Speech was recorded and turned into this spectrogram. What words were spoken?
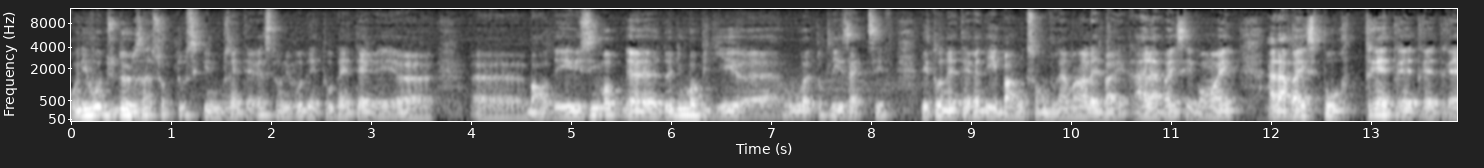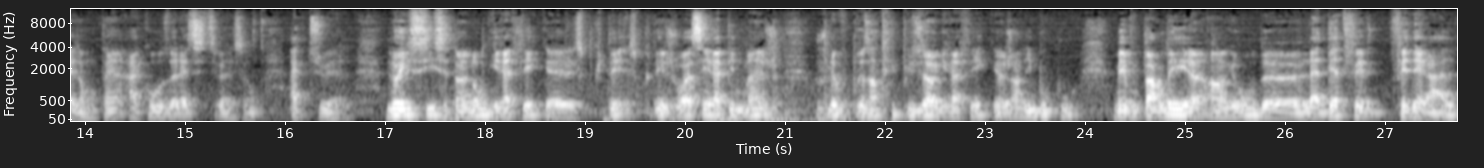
Au niveau du 2 ans, surtout, ce qui nous intéresse, c'est au niveau des taux d'intérêt euh, bon, des euh, de l'immobilier euh, ou à tous les actifs, les taux d'intérêt des banques sont vraiment à la, baisse, à la baisse et vont être à la baisse pour très, très, très, très longtemps à cause de la situation actuelle. Là, ici, c'est un autre graphique. écoutez, écoutez, je vois assez rapidement. Je, voulais vous présenter plusieurs graphiques, j'en ai beaucoup, mais vous parlez en gros de la dette fédérale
